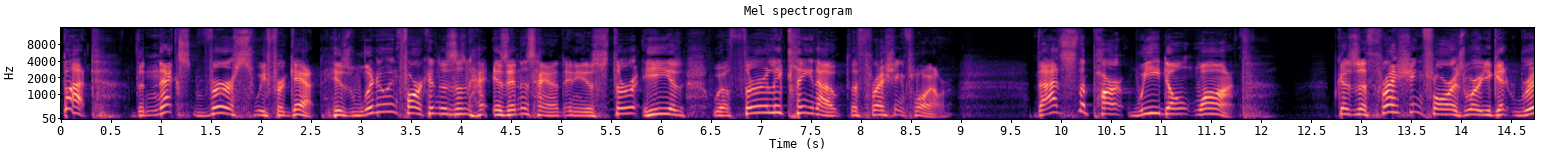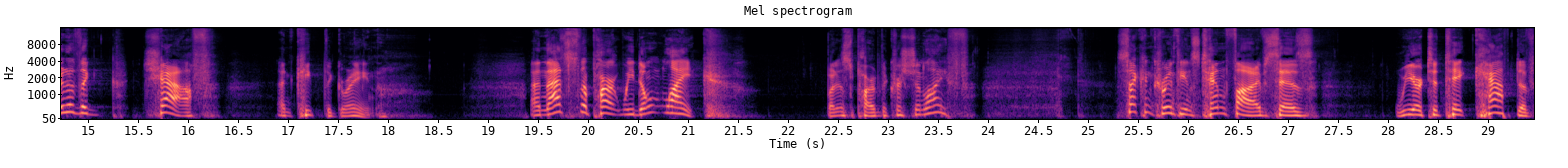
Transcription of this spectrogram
But the next verse we forget. His winnowing fork is in his hand, and he, is thir- he is, will thoroughly clean out the threshing floor. That's the part we don't want. Because the threshing floor is where you get rid of the chaff and keep the grain. And that's the part we don't like, but it's part of the Christian life. 2 Corinthians 10:5 says, we are to take captive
